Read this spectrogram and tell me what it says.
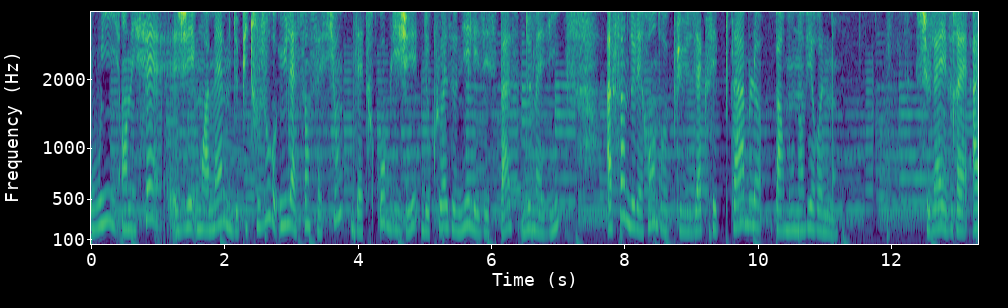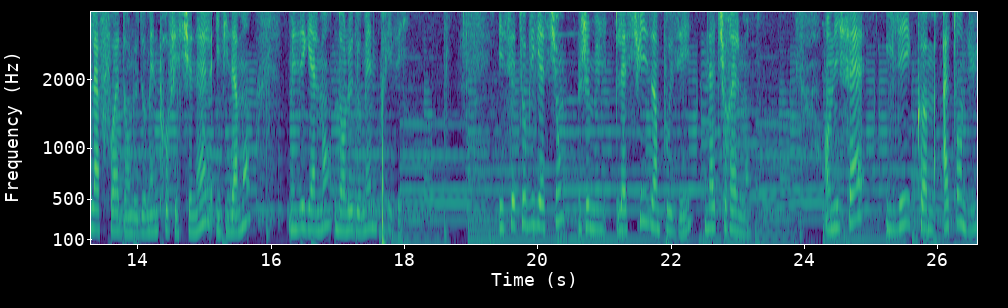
oui, en effet, j'ai moi-même depuis toujours eu la sensation d'être obligée de cloisonner les espaces de ma vie afin de les rendre plus acceptables par mon environnement. Cela est vrai à la fois dans le domaine professionnel, évidemment, mais également dans le domaine privé. Et cette obligation, je me la suis imposée naturellement. En effet, il est comme attendu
